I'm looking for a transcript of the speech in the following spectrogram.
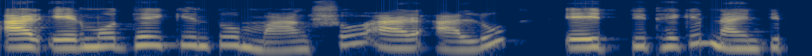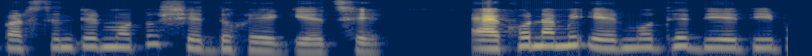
আর এর মধ্যেই কিন্তু মাংস আর আলু 80 থেকে 90% এর মতো সেদ্ধ হয়ে গিয়েছে। এখন আমি এর মধ্যে দিয়ে দিব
